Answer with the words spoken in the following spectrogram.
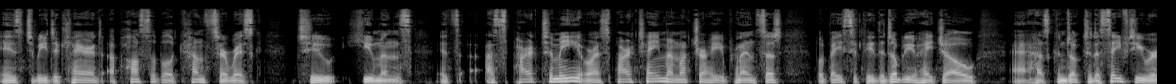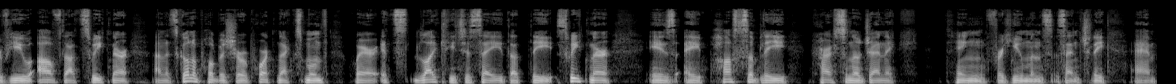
is to be declared a possible cancer risk to humans. It's aspartame or aspartame, I'm not sure how you pronounce it, but basically the WHO uh, has conducted a safety review of that sweetener and it's going to publish a report next month where it's likely to say that the sweetener is a possibly carcinogenic thing for humans, essentially. Um,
